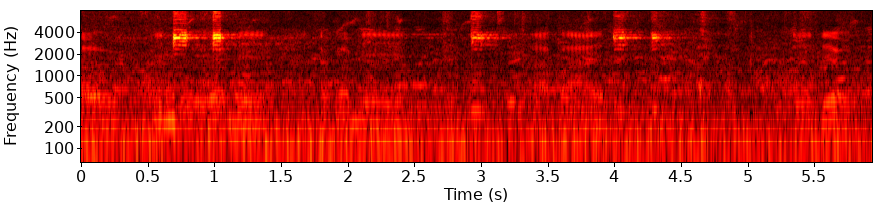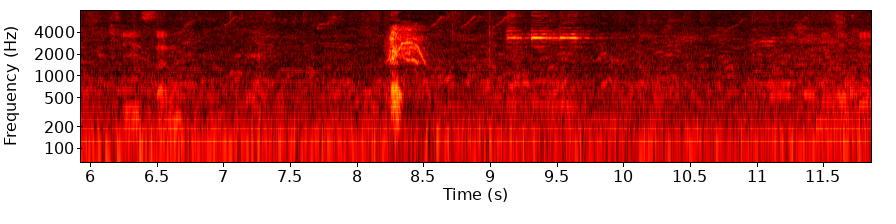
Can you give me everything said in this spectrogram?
าวฮินดูก็มี แล้วก็มีหลากหลายดีเดียลสีสันมีดี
